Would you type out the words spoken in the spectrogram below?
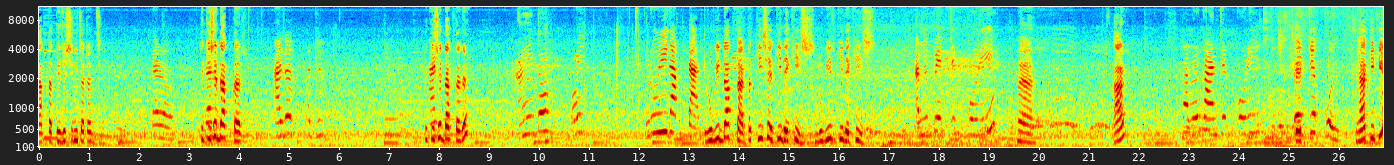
ডাক্তার তেজস্বিনী চ্যাটার্জি। তুই কিসের ডাক্তার? তুই কিসের ডাক্তার রে? আমি তো ওই রুই ডাক্তার। রুগীর ডাক্তার? তা কিসের? কি দেখিস? রুগীর কি দেখিস? আমি পেট চেক করি। হ্যাঁ। আর? তারপরে কান চেক করি। পেট চেক করি। হ্যাঁ কি কি?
